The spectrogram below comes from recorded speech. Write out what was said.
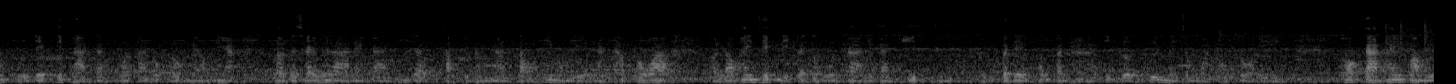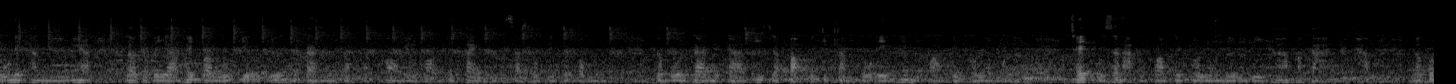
ก็คือเด็กที่ผ่านการกระบวนการอบรมแล้วเนี่ยเราจะใช้เวลาในการที่จะกลับไปทำงานต่อที่โรงเรียนนะครับ เพราะว่าเราให้เทคนิคและกระบวนการในการคิดถึงถึงประเด็นของปัญหาที่เกิดขึ้นในจังหวัดของตัวเอง เพราะการให้ความรู้ในครั้งนี้เนี่ยเราจะพยายามให้ความรู้เกี่ยวกับเรื่องของการเมืองการปกครองในระบอบประชาธิปไตยเป็นสัตว์สมเป็นประมง กระบวนการในการที่จะปรับพฤติกรรมตัวเองให้มีความเป็นพลเมืองใช้คุณสนะของความเป็นพลเมืองดี 5 ประการนะครับ แล้วก็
